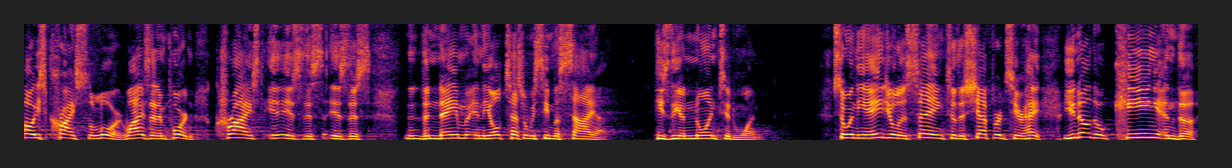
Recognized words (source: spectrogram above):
Oh, he's Christ the Lord. Why is that important? Christ is this, is this the name in the Old Testament we see Messiah. He's the anointed one. So when the angel is saying to the shepherds here, hey, you know the king and the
